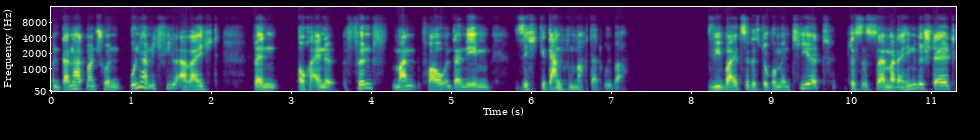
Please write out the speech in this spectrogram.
und dann hat man schon unheimlich viel erreicht, wenn auch eine Fünf-Mann-Frau-Unternehmen sich Gedanken macht darüber. Wie weit sie das dokumentiert, das ist einmal dahingestellt.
